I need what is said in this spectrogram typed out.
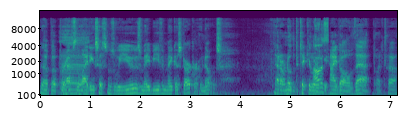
Uh, but perhaps the Uh, lighting systems we use maybe even make us darker. Who knows? I don't know the particulars was- behind all of that, but uh,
